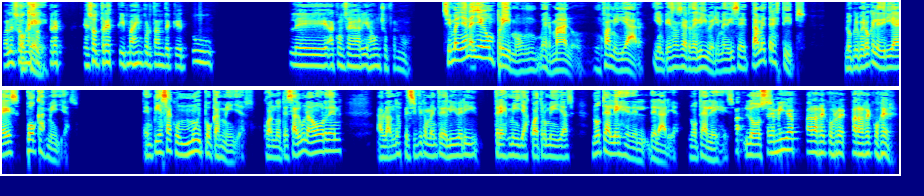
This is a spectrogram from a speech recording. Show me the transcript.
¿Cuáles son esos, tres, esos tres tips más importantes que tú le aconsejarías a un chofer nuevo? Si mañana llega un primo, un hermano, un familiar y empieza a hacer delivery y me dice, dame tres tips, lo primero que le diría es pocas millas empieza con muy pocas millas. Cuando te salga una orden, hablando específicamente de delivery, tres millas, cuatro millas, no te alejes del, área, no te alejes. Ah, Los, tres millas para, recorrer, para recoger.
